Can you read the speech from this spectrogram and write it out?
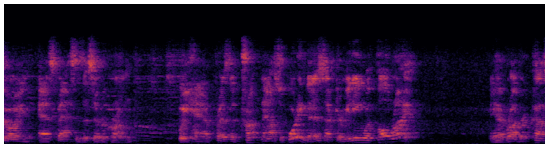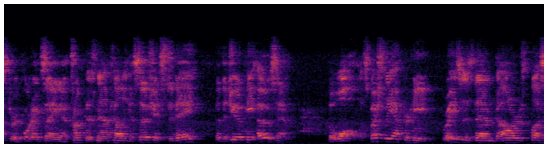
growing as fast as it's ever grown. We have President Trump now supporting this after meeting with Paul Ryan. We have Robert Costa reporting saying uh, Trump is now telling associates today that the GOP owes him the wall, especially after he raises them dollars plus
